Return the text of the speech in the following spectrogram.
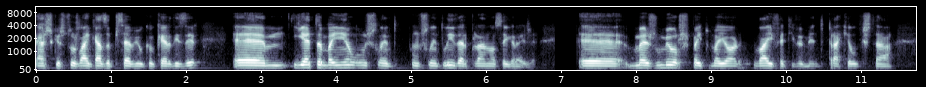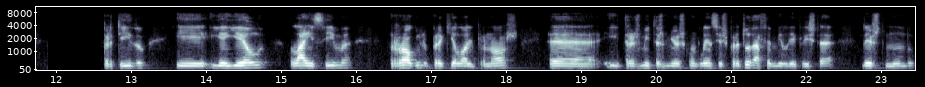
acho que as pessoas lá em casa percebem o que eu quero dizer. Um, e é também ele um excelente, um excelente líder para a nossa igreja. Uh, mas o meu respeito maior vai efetivamente para aquele que está partido e, e a ele, lá em cima, rogo-lhe para que ele olhe por nós uh, e transmita as minhas condolências para toda a família cristã deste mundo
